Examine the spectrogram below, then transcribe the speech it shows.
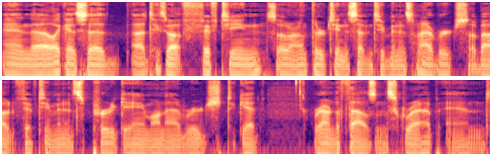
And uh, like I said, uh, it takes about 15, so around 13 to 17 minutes on average, so about 15 minutes per game on average to get around 1,000 scrap and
